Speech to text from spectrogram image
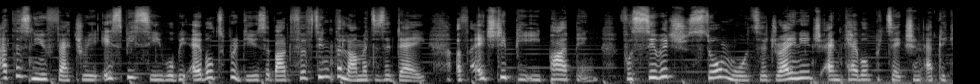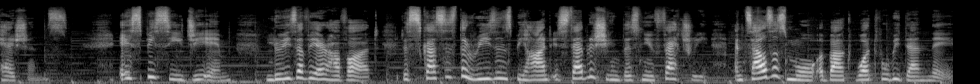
At this new factory, SPC will be able to produce about 15 kilometers a day of HDPE piping for sewage, stormwater, drainage, and cable protection applications. SPC GM Louis Xavier Havard discusses the reasons behind establishing this new factory and tells us more about what will be done there.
